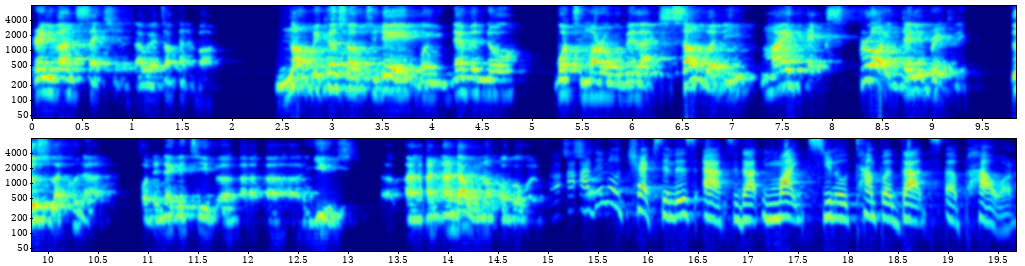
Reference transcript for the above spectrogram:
relevant sections that we're talking about. Not because of today, but you never know what tomorrow will be like. Somebody might exploit deliberately those lacuna for the negative uh, uh, uh, use, uh, and, and, that will not go well. Are there no checks in this act that might, you know, tamper that uh, power?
